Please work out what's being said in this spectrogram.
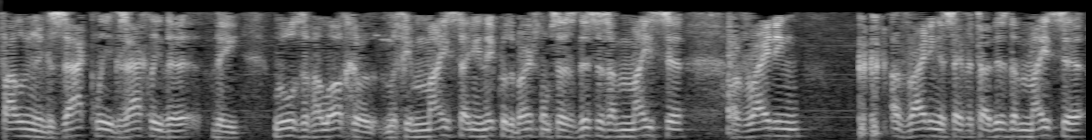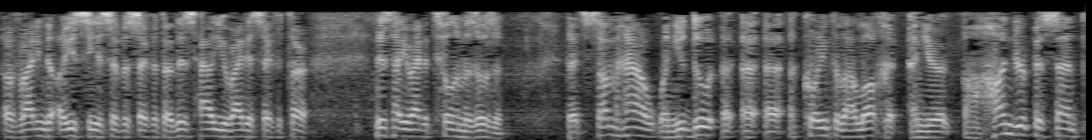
following exactly exactly the the rules of halacha, l'fi ma'isa yinikwa, the Baruch says this is a maisa of writing of writing a sefer Torah. This is the maisa of writing the oisius of a sefer Torah. This is how you write a sefer Torah. This is how you write a tefillin mezuzah. That somehow, when you do it uh, uh, uh according to the halacha, and you're hundred percent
